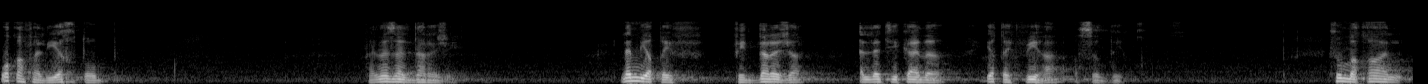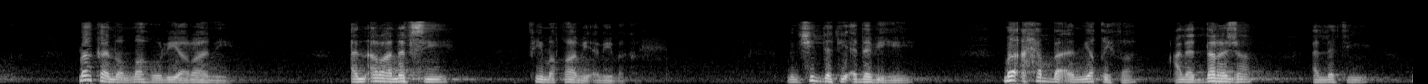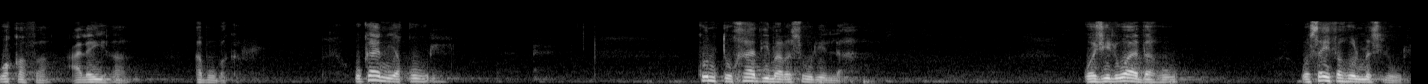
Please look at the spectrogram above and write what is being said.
وقف ليخطب فنزل درجة. لم يقف في الدرجة التي كان يقف فيها الصديق. ثم قال ما كان الله ليراني أن أرى نفسي في مقام أبي بكر. من شدة أدبه ما أحب أن يقف على الدرجة التي وقف عليها أبو بكر. وكان يقول كنت خادم رسول الله وجلواذه وسيفه المسلول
